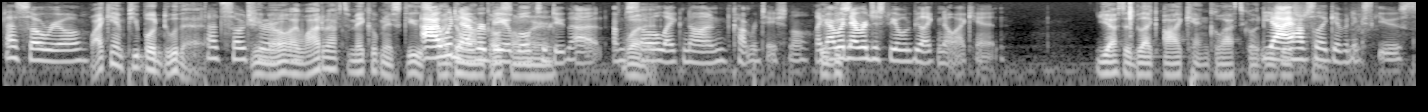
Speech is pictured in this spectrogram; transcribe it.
That's so real. Why can't people do that? That's so true. You know, like why do I have to make up an excuse? I would don't never be able to do that. I'm What? so like non-confrontational. Like You'd I would never just be able to be like, "No, I can't." You have to be like, "Oh, I can't go. I have to go." Do yeah, I have to like give an excuse.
